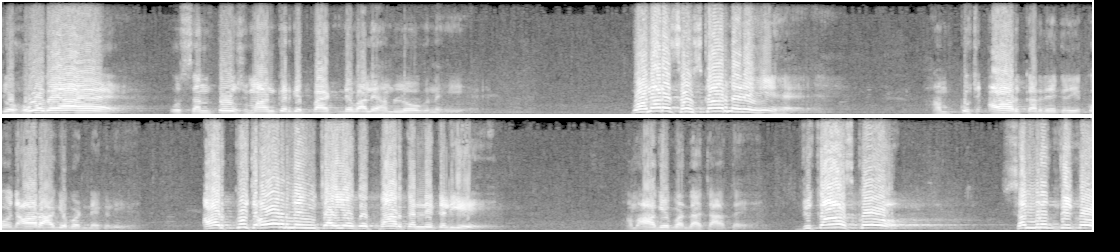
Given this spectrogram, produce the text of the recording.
जो हो गया है वो संतोष मान करके बैठने वाले हम लोग नहीं है। वो हमारे संस्कार में नहीं है। हम कुछ और करने के लिए, कुछ और आगे बढ़ने के लिए, और कुछ और नई ऊंचाइयों को पार करने के लिए हम आगे बढ़ना चाहते हैं। विकास को, समृद्धि को,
